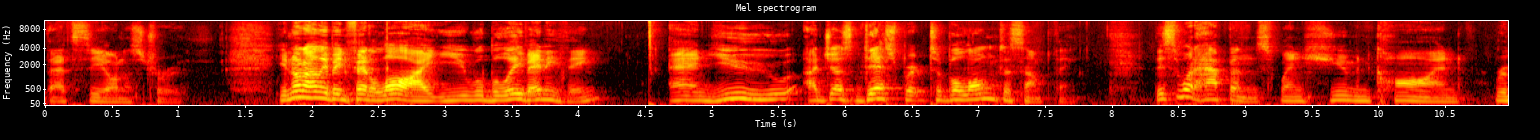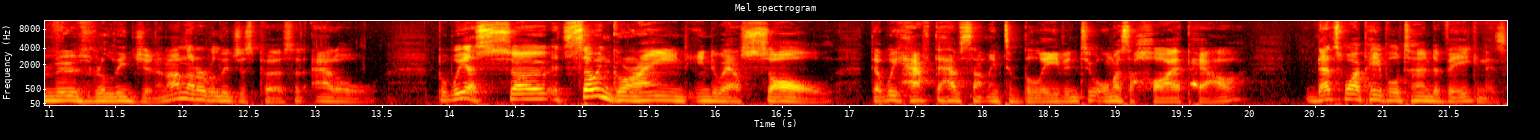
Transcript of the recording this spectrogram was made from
that's the honest truth. You've not only been fed a lie, you will believe anything and you are just desperate to belong to something. This is what happens when humankind removes religion. And I'm not a religious person at all. But we are so, it's so ingrained into our soul that we have to have something to believe into, almost a higher power. That's why people turn to veganism.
